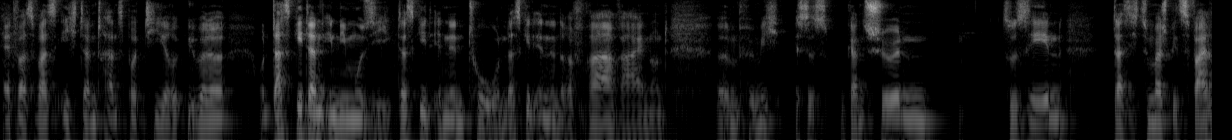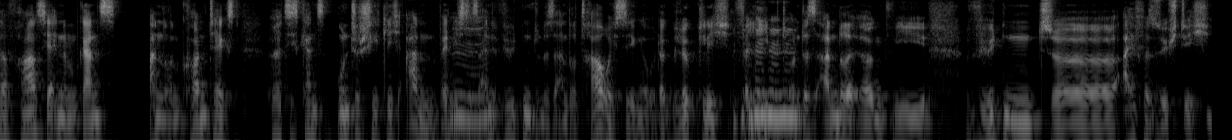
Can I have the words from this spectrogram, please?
etwas, was ich dann transportiere über, und das geht dann in die Musik, das geht in den Ton, das geht in den Refrain rein und ähm, für mich ist es ganz schön zu sehen, dass ich zum Beispiel zwei Refrains ja in einem ganz anderen Kontext hört sich ganz unterschiedlich an, wenn ich das eine wütend und das andere traurig singe oder glücklich, verliebt und das andere irgendwie wütend, äh, eifersüchtig.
